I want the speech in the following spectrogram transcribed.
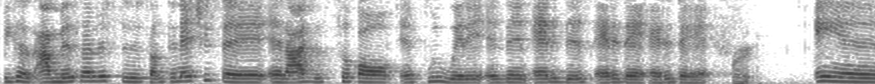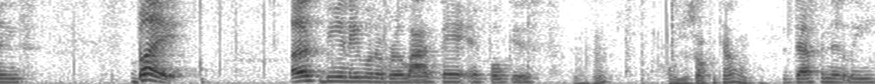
because I misunderstood something that you said and I just took off and flew with it and then added this, added that, added that. Right. And but us being able to realize that and focus Hold yourself accountable. definitely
